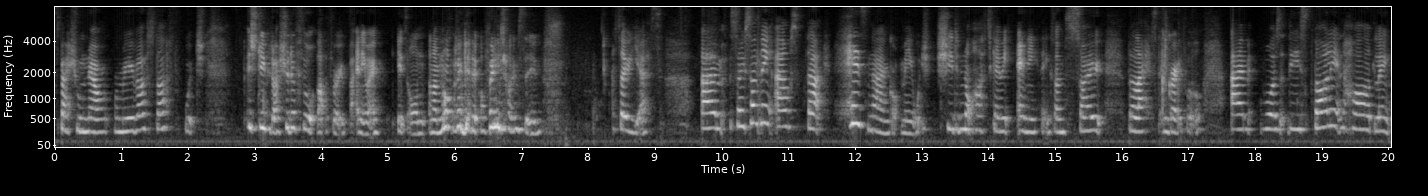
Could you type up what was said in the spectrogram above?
special nail remover stuff, which is stupid. I should have thought that through. But anyway, it's on and I'm not going to get it off anytime soon. So yes. Um, so something else that his nan got me, which she did not have to get me anything, so I'm so blessed and grateful, um, was these Barley and Hardling,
